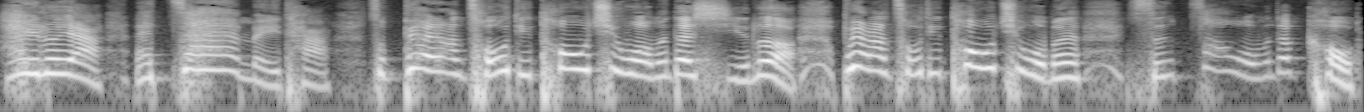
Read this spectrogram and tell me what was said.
哈利路亚，来赞美他，说不要让仇敌偷去我们的喜乐，不要让仇敌偷去我们神造我们的口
